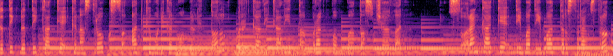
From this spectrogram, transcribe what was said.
Detik-detik kakek kena stroke saat kemudikan mobil di tol berkali-kali tabrak pembatas jalan. Seorang kakek tiba-tiba terserang stroke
